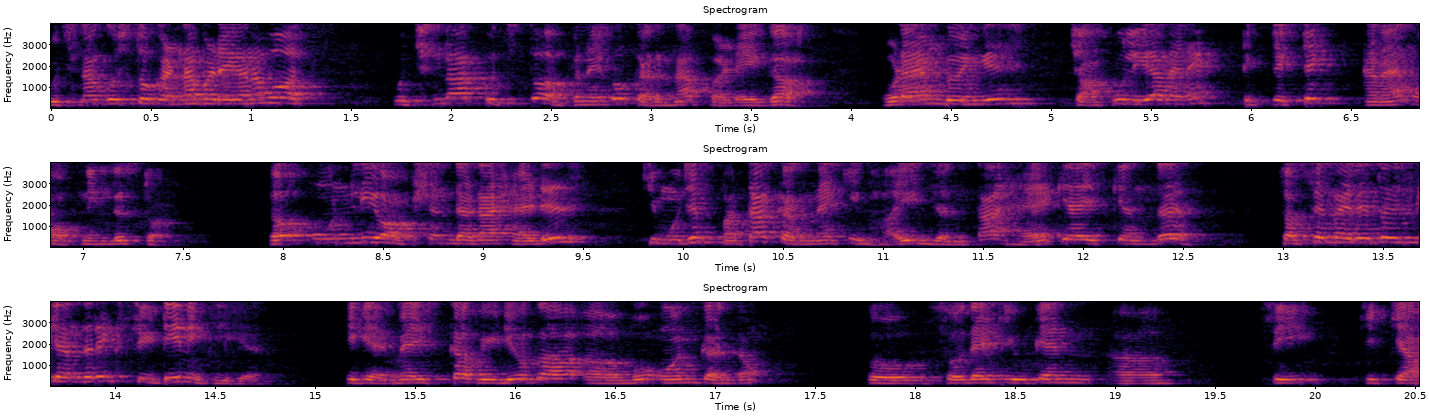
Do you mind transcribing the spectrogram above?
कुछ ना कुछ तो करना पड़ेगा ना बॉस कुछ ना कुछ तो अपने को करना पड़ेगा। What I am doing is चाकू लिया मैंने, tick tick tick and I am opening this toy the only option that I had is कि मुझे पता करना है कि भाई जनता है क्या इसके अंदर? सबसे पहले तो इसके अंदर एक सिटी निकली है, ठीक है? मैं इसका वीडियो का वो ऑन करता हूँ। तो so that you can see कि क्या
